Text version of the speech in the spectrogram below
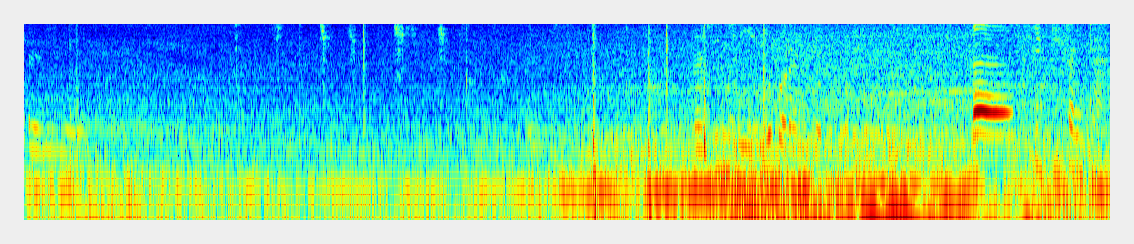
ஃபைவ் தர்ஷினி நீ எங்கே போகிறேன்னு சொல்லுங்க சிட்டி சென்டர்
